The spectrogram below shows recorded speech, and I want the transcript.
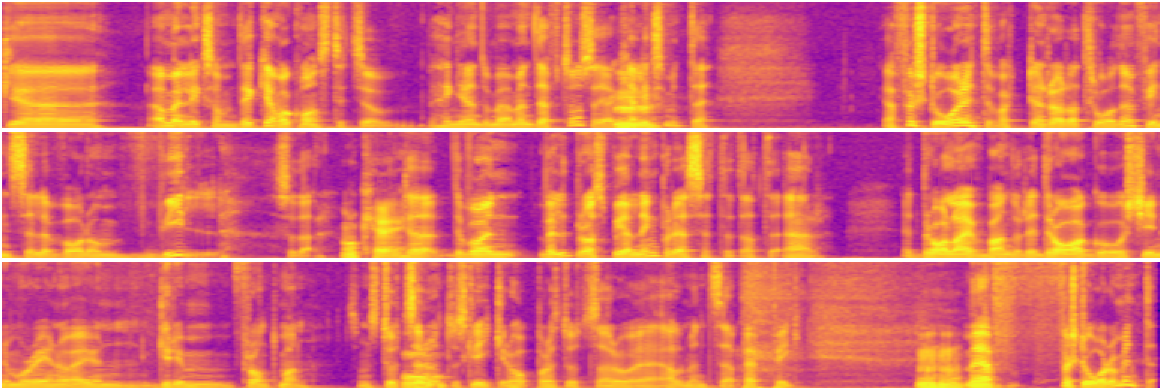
och eh, ja men liksom det kan vara konstigt, jag hänger ändå med men Deftones, jag kan Mm. liksom inte Jag förstår inte vart den röda tråden finns eller vad de vill sådär Okej. det, det var en väldigt bra spelning på det sättet att det är ett bra liveband och det är drag och Chino Moreno är ju en grym frontman Som studsar Mm. runt och skriker och hoppar och studsar och är allmänt så peppig Mhm. Men jag förstår dem inte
